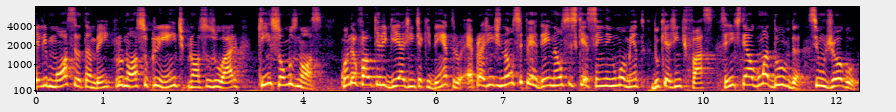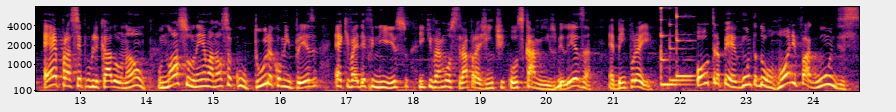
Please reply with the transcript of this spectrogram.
ele mostra também para o nosso cliente, para o nosso usuário, quem somos nós. Quando eu falo que ele guia a gente aqui dentro, é pra gente não se perder e não se esquecer em nenhum momento do que a gente faz. Se a gente tem alguma dúvida se um jogo é para ser publicado ou não, o nosso lema, a nossa cultura como empresa é que vai definir isso e que vai mostrar pra gente os caminhos, beleza? É bem por aí. Outra pergunta do Rony Fagundes.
